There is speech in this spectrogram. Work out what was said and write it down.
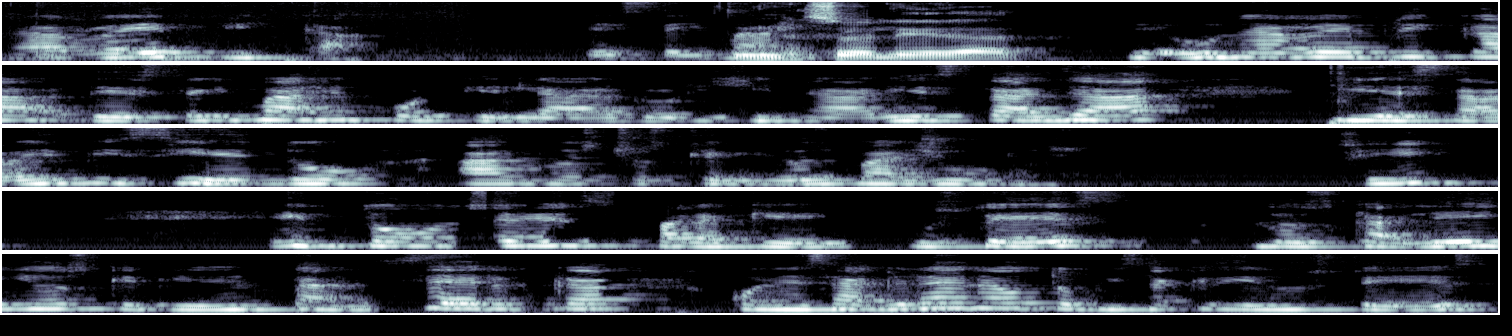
una réplica de esta imagen. Una soledad. Una réplica de esta imagen porque la originaria está allá y está bendiciendo a nuestros queridos bayunos. ¿Sí? Entonces, para que ustedes, los caleños que tienen tan cerca, con esa gran autopista que tienen ustedes,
